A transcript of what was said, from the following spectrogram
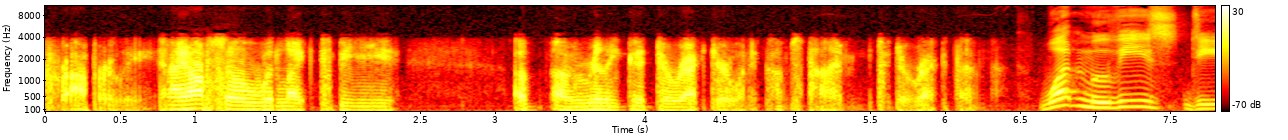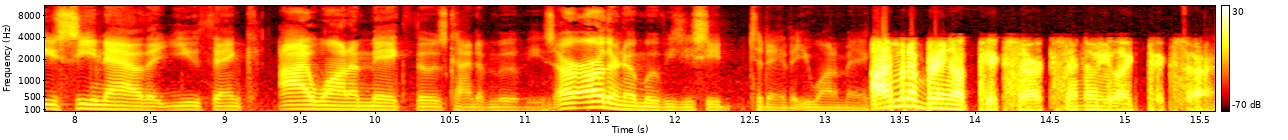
properly. And I also would like to be a, a really good director when it comes time to direct them. What movies do you see now that you think I want to make those kind of movies? Or are there no movies you see today that you want to make? I'm going to bring up Pixar because I know you like Pixar.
